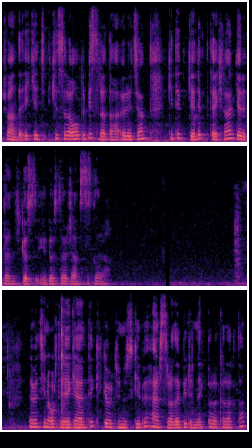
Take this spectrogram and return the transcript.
şu anda 2 2 sıra oldu. Bir sıra daha öreceğim. Gidip gelip tekrar geri dön gö- göstereceğim sizlere. Evet yine ortaya geldik. Gördüğünüz gibi her sırada bir ilmek bırakaraktan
